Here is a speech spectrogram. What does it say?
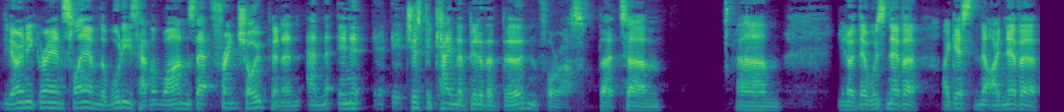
the only Grand Slam the Woodies haven't won is that French Open, and and, and it it just became a bit of a burden for us. But um, um, you know, there was never, I guess, I never,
